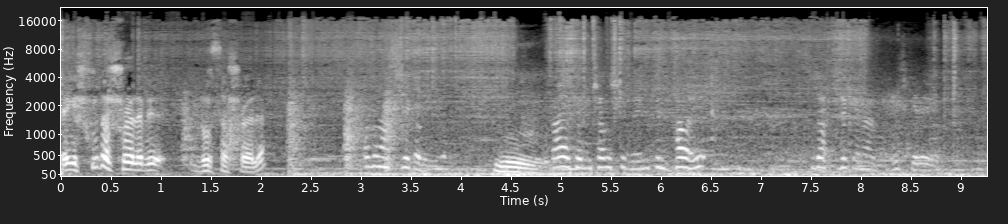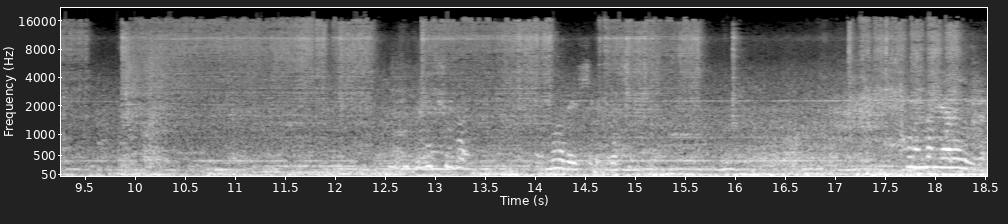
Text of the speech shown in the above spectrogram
Peki şurada şöyle bir dursa şöyle. O zaman sıcak alır. Hmm. Elim çalışır diye bütün havayı sıcak sıcak emer böyle. Hiç gereği yok. Benim şurada bunu değişecek biraz. Şu konumda bir yerde duracak.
